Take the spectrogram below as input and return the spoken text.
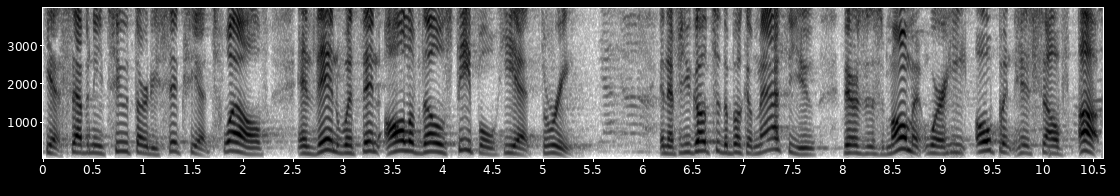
he had 72, 36, he had 12. And then within all of those people, he had three. And if you go to the book of Matthew, there's this moment where he opened himself up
